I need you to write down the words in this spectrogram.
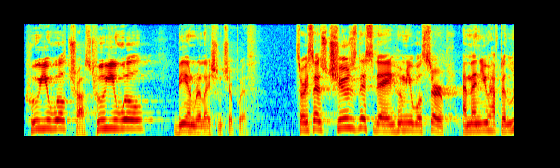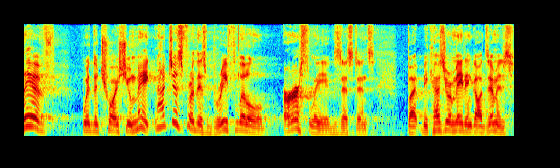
who you will trust, who you will be in relationship with. So he says, Choose this day whom you will serve. And then you have to live with the choice you make, not just for this brief little earthly existence, but because you're made in God's image,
